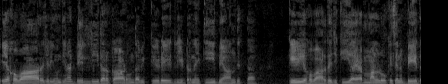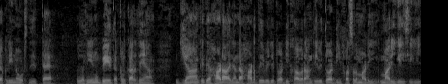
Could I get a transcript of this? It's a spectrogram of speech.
ਇਹ ਅਖਬਾਰ ਜਿਹੜੀ ਹੁੰਦੀ ਨਾ, ਡੇਲੀ ਦਾ ਰਿਕਾਰਡ ਹੁੰਦਾ ਵੀ ਕਿਹੜੇ ਲੀਡਰ ਨੇ ਕੀ ਬਿਆਨ ਦਿੱਤਾ, ਕਿਹੜੀ ਅਖਬਾਰ ਦੇ 'ਚ ਕੀ ਆਇਆ। ਮੰਨ ਲਓ ਕਿਸੇ ਨੇ ਬੇਦਖਲੀ ਨੋਟਸ ਦਿੱਤਾ ਹੈ, ਵੀ ਅਸੀਂ ਇਹਨੂੰ ਬੇਦਖਲ ਕਰਦੇ ਹਾਂ, ਜਾਂ ਕਿਤੇ ਹੜ ਆ ਜਾਂਦਾ ਹੜ ਦੇ ਵਿੱਚ ਤੁਹਾਡੀ ਖਬਰ ਆਉਂਦੀ ਵੀ ਤੁਹਾਡੀ ਫਸਲ ਮਾੜੀ, ਮਾਰੀ ਗਈ ਸੀਗੀ।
